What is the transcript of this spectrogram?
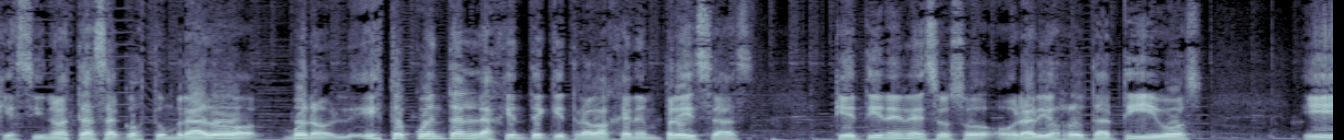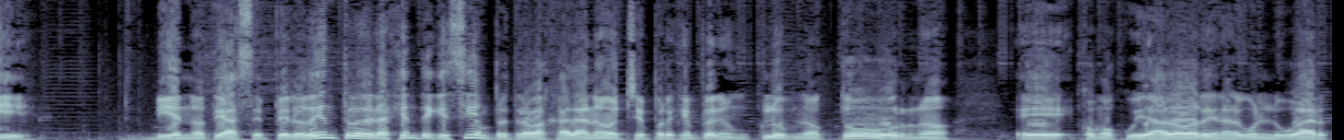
que si no estás acostumbrado, bueno, esto cuentan la gente que trabaja en empresas que tienen esos horarios rotativos y bien no te hace, pero dentro de la gente que siempre trabaja a la noche, por ejemplo en un club nocturno, eh, como cuidador en algún lugar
